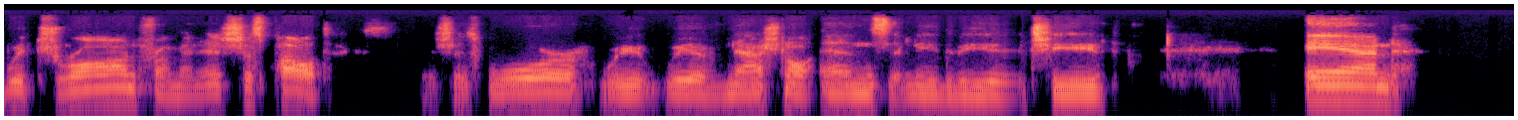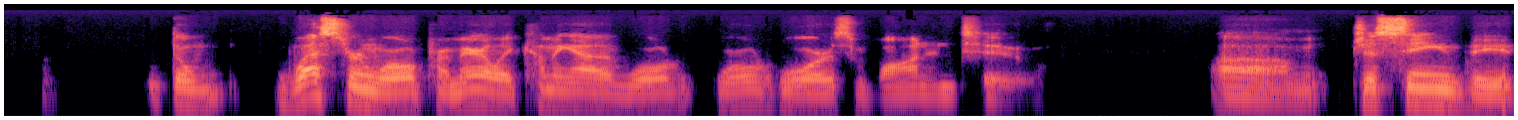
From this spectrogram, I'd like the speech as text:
withdrawn from it. It's just politics. It's just war. We, we have national ends that need to be achieved. And the Western world, primarily coming out of World, World Wars One and Two, um, just seeing the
